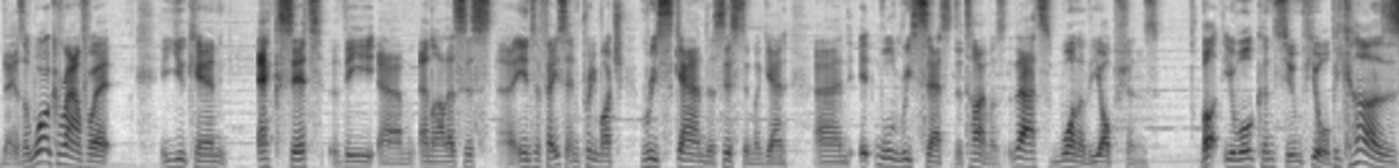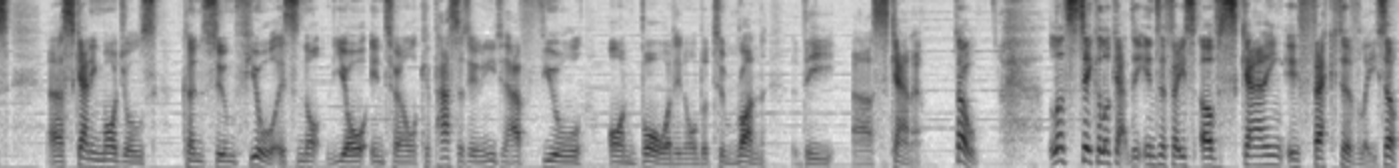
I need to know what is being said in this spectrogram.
there's a workaround for it you can exit the um, analysis uh, interface and pretty much rescan the system again and it will reset the timers. That's one of the options. But you will consume fuel because uh, scanning modules consume fuel. It's not your internal capacity. You need to have fuel on board in order to run the uh, scanner. So let's take a look at the interface of scanning effectively. So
